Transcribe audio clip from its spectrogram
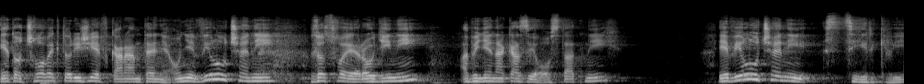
je to človek, ktorý žije v karanténe. On je vylúčený zo svojej rodiny, aby nenakazil ostatných. Je vylúčený z církvy,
